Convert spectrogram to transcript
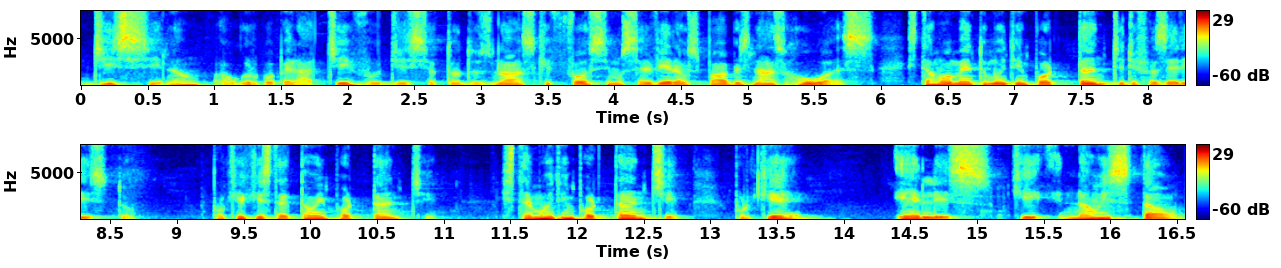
disse, não, ao grupo operativo, disse a todos nós que fôssemos servir aos pobres nas ruas. Este é um momento muito importante de fazer isto. Por que, que isto é tão importante? Isto é muito importante porque eles que não estão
